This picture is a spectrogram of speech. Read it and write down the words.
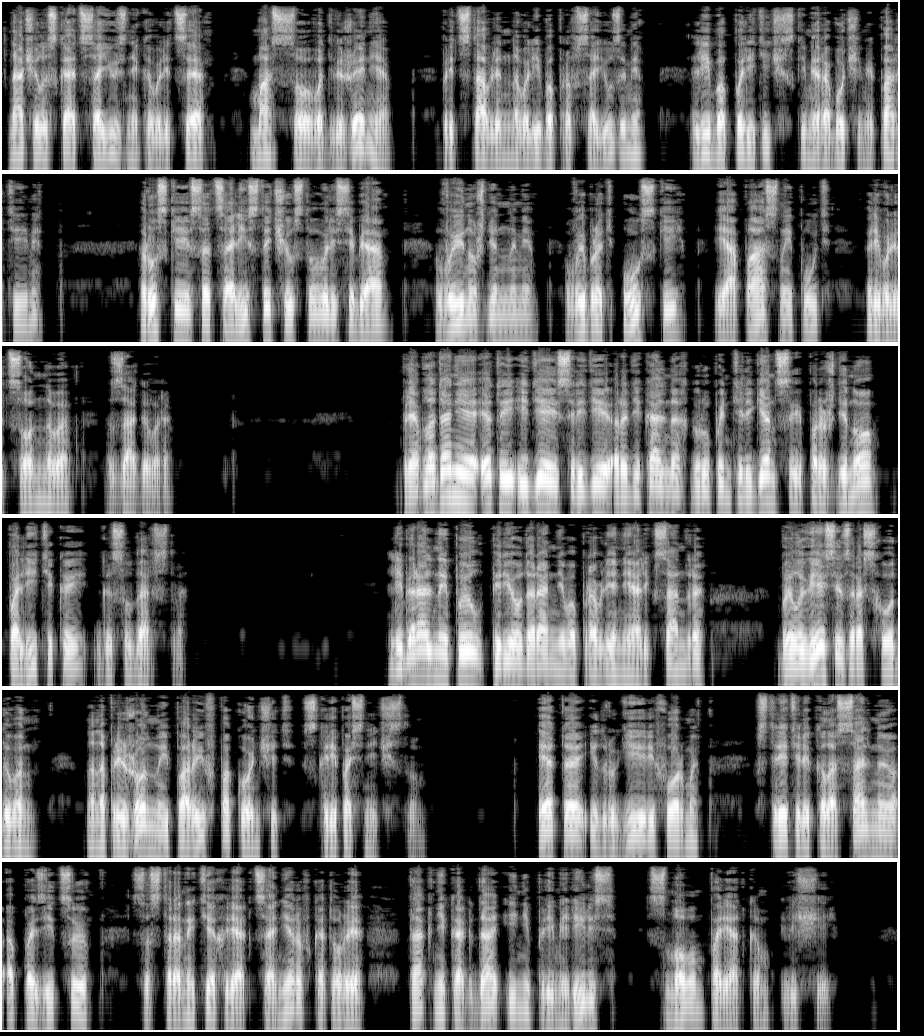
начал искать союзника в лице массового движения, представленного либо профсоюзами, либо политическими рабочими партиями, русские социалисты чувствовали себя вынужденными выбрать узкий и опасный путь революционного заговора. Преобладание этой идеи среди радикальных групп интеллигенции порождено политикой государства. Либеральный пыл периода раннего правления Александра был весь израсходован на напряженный порыв покончить с крепостничеством. Это и другие реформы встретили колоссальную оппозицию со стороны тех реакционеров, которые так никогда и не примирились с новым порядком вещей.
